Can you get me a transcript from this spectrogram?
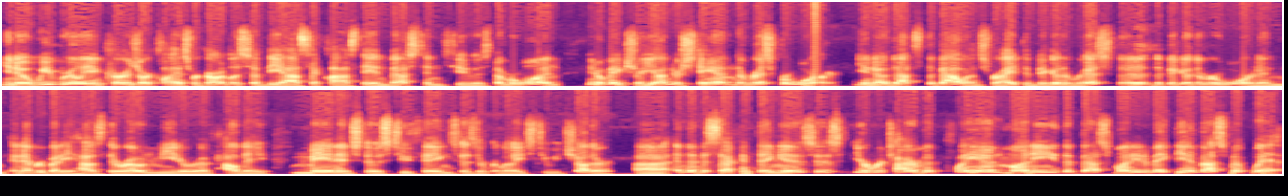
you know, we really encourage our clients, regardless of the asset class they invest into, is number one, you know, make sure you understand the risk reward. You know, that's the balance, right? The bigger the risk, the, the bigger the reward. And, and everybody has their own meter of how they manage those two things as it relates to each other. Uh, and then the second thing is, is your retirement plan money, the best money to make the investment with.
